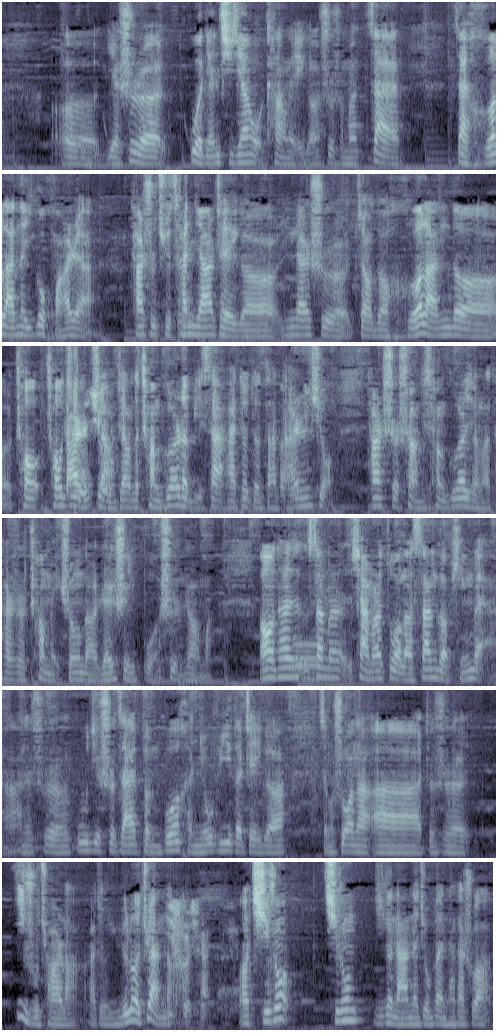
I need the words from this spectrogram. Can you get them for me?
呃，也是过年期间我看了一个是什么，在在荷兰的一个华人。他是去参加这个，应该是叫做荷兰的超超级偶像这样的唱歌的比赛，哎，对对，达达人秀，他是上去唱歌去了，他是唱美声的，人是一博士，你知道吗？然后他上面下面坐了三个评委啊，那是估计是在本国很牛逼的这个怎么说呢？啊，就是艺术圈的啊，就娱乐圈的。艺术圈。哦，其中其中一个男的就问他，他说。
